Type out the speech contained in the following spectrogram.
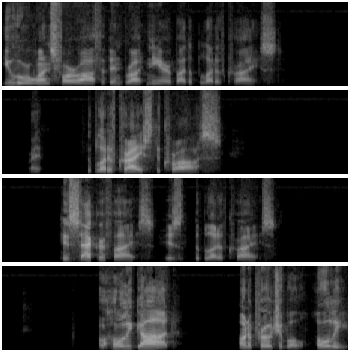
you who were once far off have been brought near by the blood of Christ. Right? The blood of Christ, the cross. His sacrifice is the blood of Christ. A holy God unapproachable, holy,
